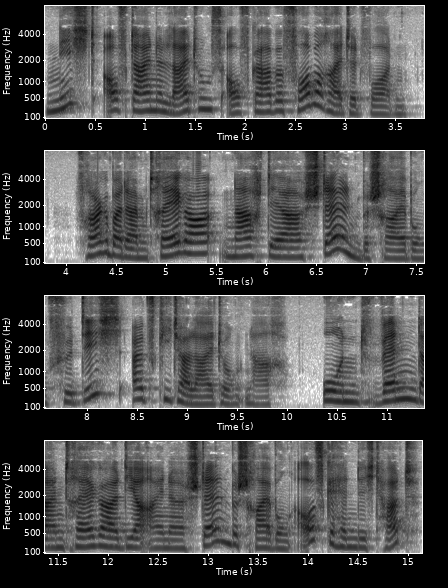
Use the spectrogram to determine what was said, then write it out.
nicht auf deine Leitungsaufgabe vorbereitet worden. Frage bei deinem Träger nach der Stellenbeschreibung für dich als Kita-Leitung nach. Und wenn dein Träger dir eine Stellenbeschreibung ausgehändigt hat,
